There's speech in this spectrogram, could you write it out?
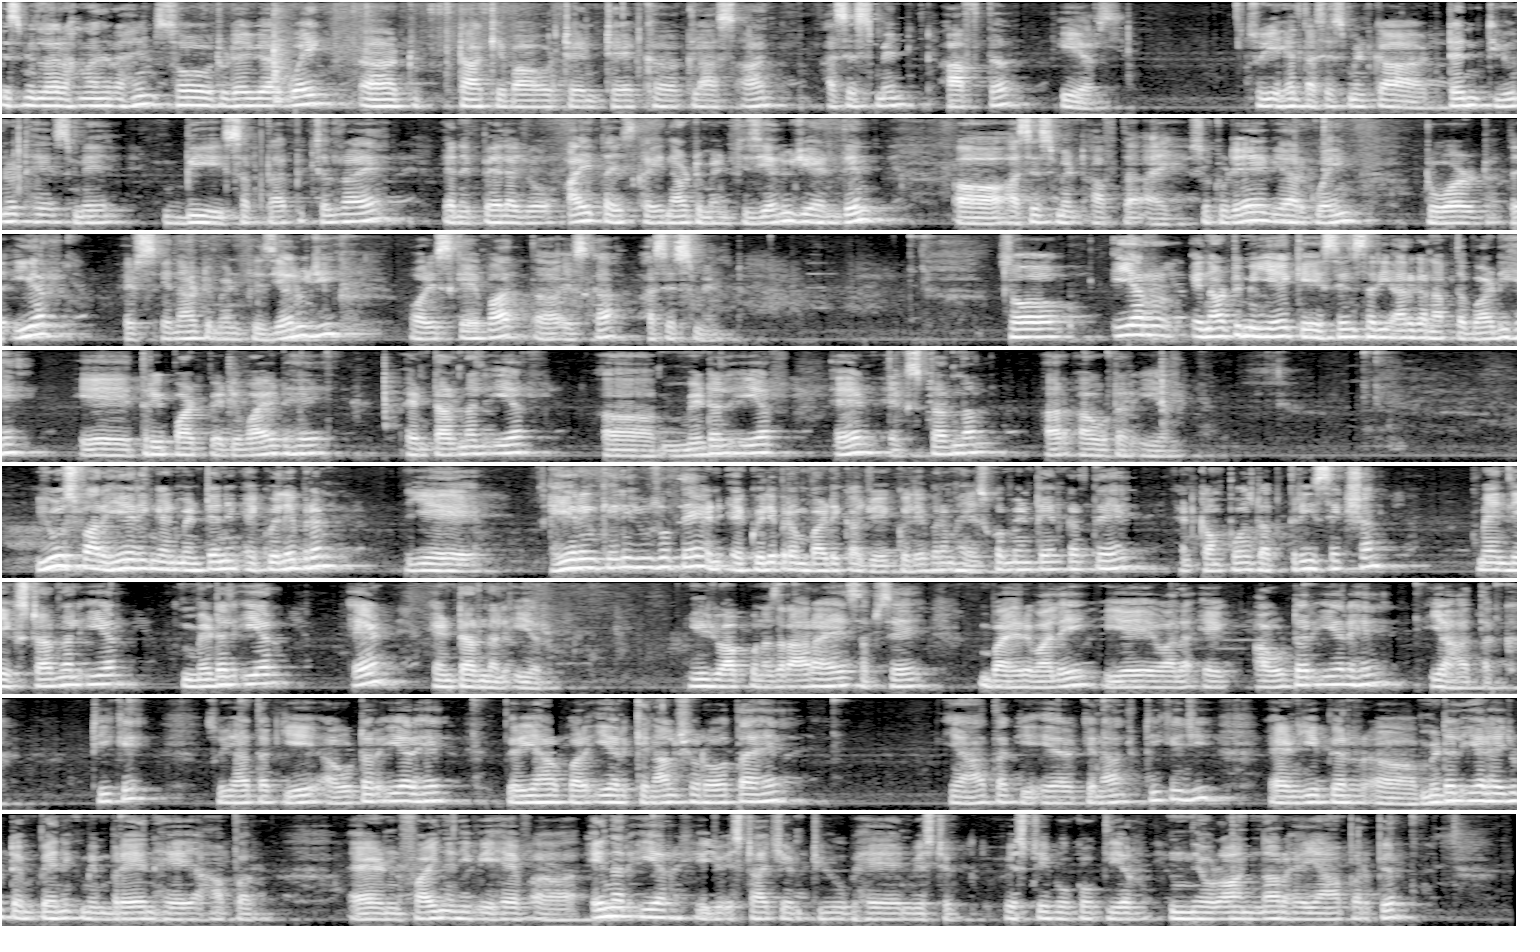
Bismillahirrahmanirrahim. So today we are going uh, to talk about and take a class on assessment of the years. So ये health assessment का tenth unit है इसमें B सब topic चल रहा है यानी पहला जो आई था इसका anatomy physiology and then assessment of the eye so today we are going toward the ear it's anatomy physiology और इसके बाद uh, इसका असेसमेंट सो ईयर एनाटमी ये कि sensory organ of the body है, ये थ्री पार्ट पे डिवाइड है internal ear middle ear and external और outer ear use for hearing and maintaining equilibrium ये हियरिंग के लिए यूज़ होते हैं एंड एक्विलिब्रम बॉडी का जो एक्विलिब्रम है, इसको मेंटेन करते हैं and composed of three section mainly external ear middle ear and internal ear ये जो आपको नज़र आ रहा है, सबसे बाहर वाले, ये वाला एक आउटर ईयर है, यहाँ तक। ठीक है? सो यहाँ तक ये आउटर ईयर है, फिर यहाँ पर ईयर केनाल शुरू होता है। यहाँ तक ये एयर केनाल ठीक है जी? एंड ये फिर मिडल ईयर है जो टेम्पेनिक मेम्ब्रेन है यहाँ पर। And finally we have inner ear ये जो स्टाचियन ट्यूब है वेस्टिबो को क्लियर न्यूरॉन नर है यहाँ पर फिर,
